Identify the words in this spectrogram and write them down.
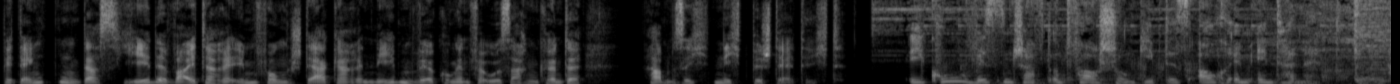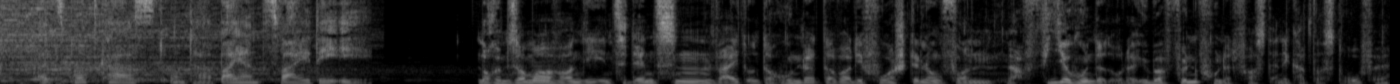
Bedenken, dass jede weitere Impfung stärkere Nebenwirkungen verursachen könnte, haben sich nicht bestätigt. IQ, Wissenschaft und Forschung gibt es auch im Internet. Als Podcast unter bayern2.de. Noch im Sommer waren die Inzidenzen weit unter 100. Da war die Vorstellung von na, 400 oder über 500 fast eine Katastrophe.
